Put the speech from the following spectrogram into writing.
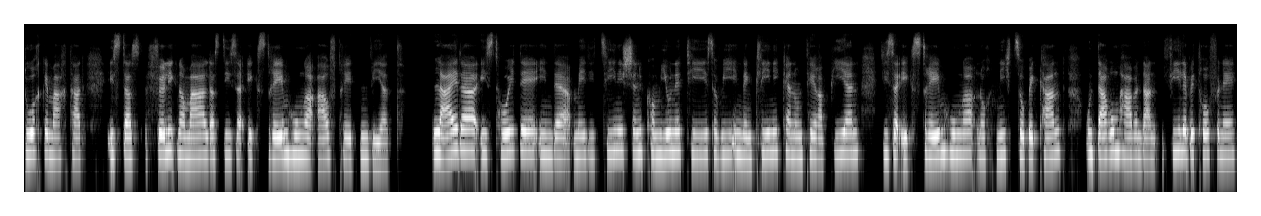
durchgemacht hat, ist das völlig normal, dass dieser Extremhunger auftreten wird. Leider ist heute in der medizinischen Community sowie in den Kliniken und Therapien dieser Extremhunger noch nicht so bekannt und darum haben dann viele Betroffene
